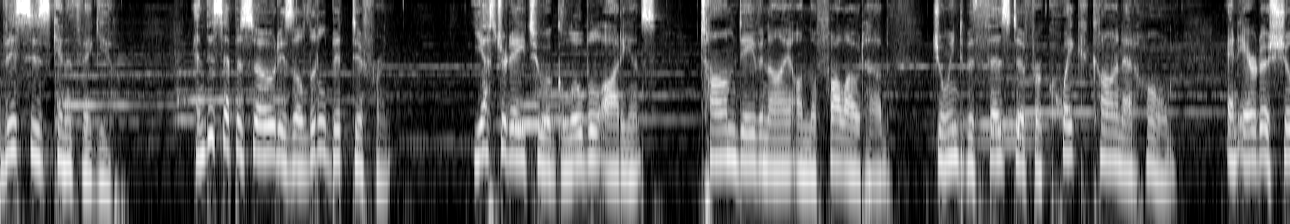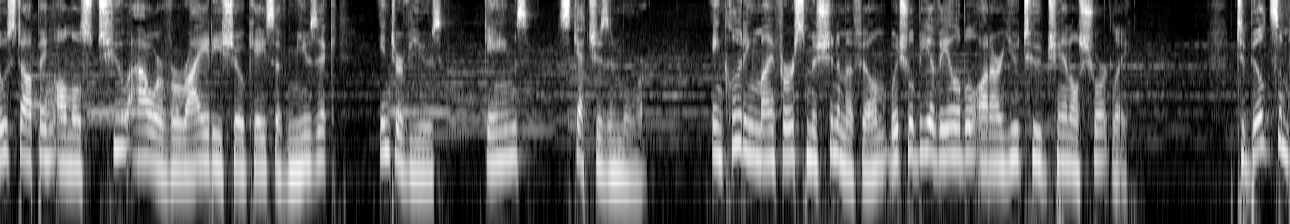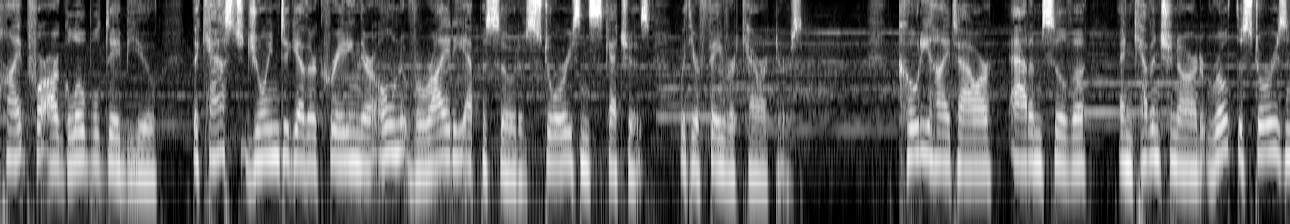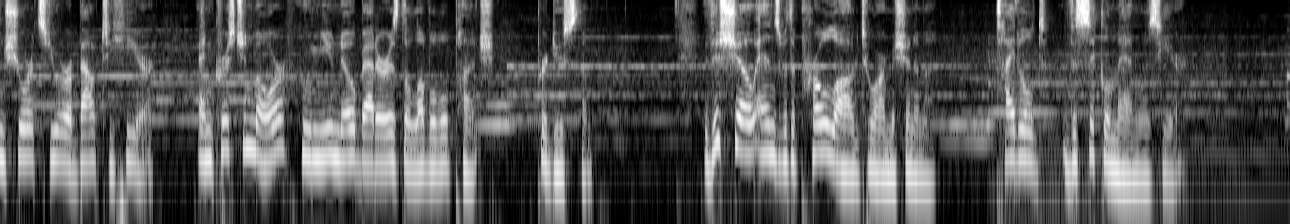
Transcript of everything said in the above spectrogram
This is Kenneth Vigue, and this episode is a little bit different. Yesterday, to a global audience, Tom, Dave, and I on the Fallout Hub joined Bethesda for QuakeCon at home and aired a show stopping, almost two hour variety showcase of music, interviews, games, sketches, and more, including my first machinima film, which will be available on our YouTube channel shortly. To build some hype for our global debut, the cast joined together creating their own variety episode of stories and sketches with your favorite characters. Cody Hightower, Adam Silva, and Kevin Chouinard wrote the stories and shorts you are about to hear, and Christian Moore, whom you know better as the lovable Punch, produced them. This show ends with a prologue to our machinima, titled The Sickle Man Was Here.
